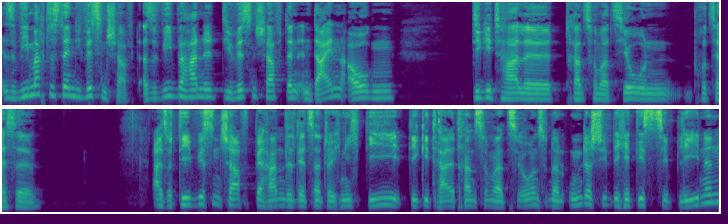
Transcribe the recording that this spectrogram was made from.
also wie macht es denn die Wissenschaft? Also wie behandelt die Wissenschaft denn in deinen Augen digitale Transformation, Prozesse? Also die Wissenschaft behandelt jetzt natürlich nicht die digitale Transformation, sondern unterschiedliche Disziplinen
